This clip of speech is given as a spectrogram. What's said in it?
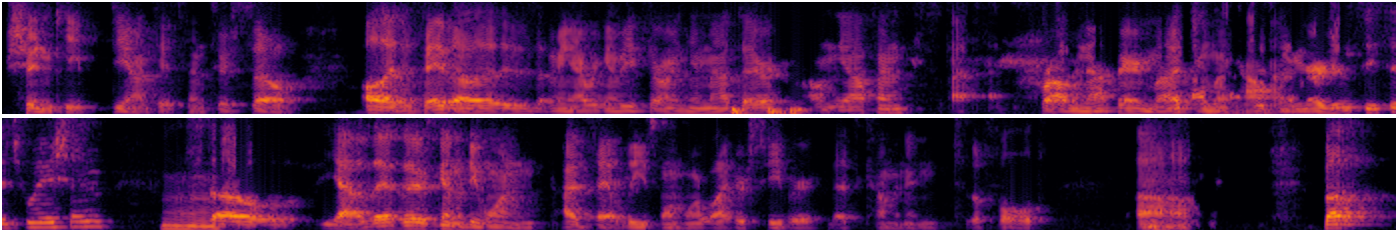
shouldn't keep Diontae Spencer. So all that to say though is, I mean, are we going to be throwing him out there on the offense? Uh, probably not very much unless it's an emergency situation. Mm-hmm. So yeah, there, there's going to be one. I'd say at least one more wide receiver that's coming into the fold. Mm-hmm. Um, but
